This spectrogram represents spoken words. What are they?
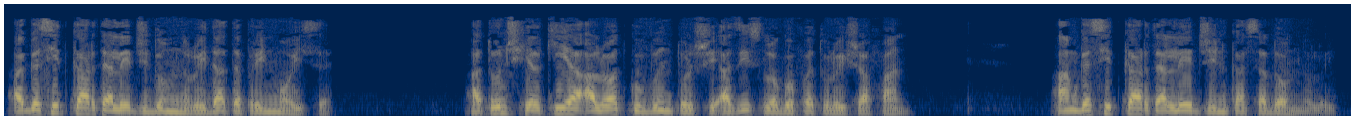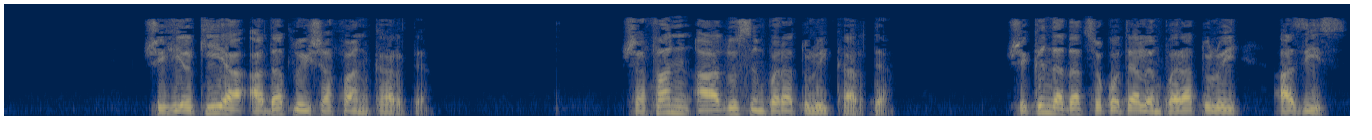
a găsit cartea legii Domnului dată prin Moise. Atunci Hilchia a luat cuvântul și a zis logofătului Șafan, Am găsit cartea legii în casa Domnului. Și Hilchia a dat lui Șafan cartea. Șafan a adus împăratului cartea. Și când a dat socoteală împăratului, a zis,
